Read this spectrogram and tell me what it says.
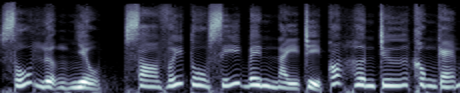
Số lượng nhiều, so với tu sĩ bên này chỉ có hơn chứ không kém.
